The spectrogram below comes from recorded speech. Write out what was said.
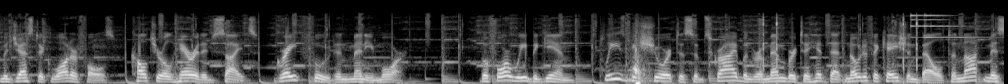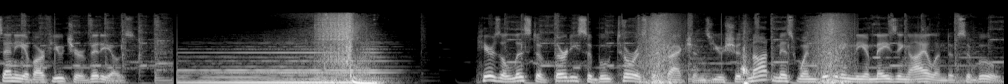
majestic waterfalls, cultural heritage sites, great food and many more. Before we begin, please be sure to subscribe and remember to hit that notification bell to not miss any of our future videos. Here's a list of 30 Cebu tourist attractions you should not miss when visiting the amazing island of Cebu.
